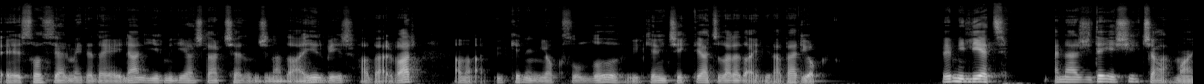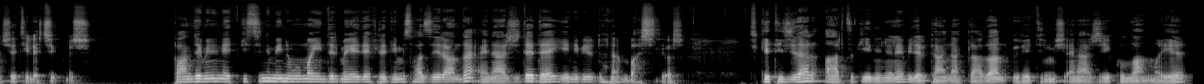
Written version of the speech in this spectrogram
E, sosyal medyada yayılan 20'li yaşlar challenge'ına dair bir haber var. Ama ülkenin yoksulluğu, ülkenin çektiği acılara dair bir haber yok. Ve Milliyet, enerjide yeşil çağ manşetiyle çıkmış. Pandeminin etkisini minimuma indirmeyi hedeflediğimiz Haziran'da enerjide de yeni bir dönem başlıyor. Tüketiciler artık yenilenebilir kaynaklardan üretilmiş enerjiyi kullanmayı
